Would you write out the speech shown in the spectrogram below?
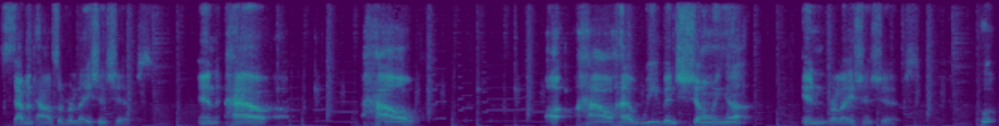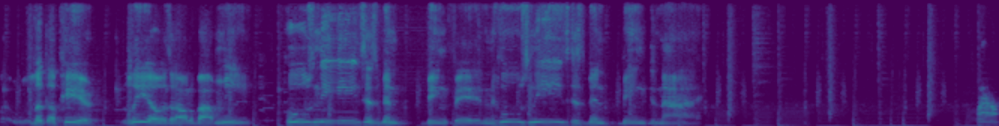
seventh house of relationships and how how uh, how have we been showing up in relationships? Who, look up here. Leo is all about me. Whose needs has been being fed and whose needs has been being denied? Wow.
